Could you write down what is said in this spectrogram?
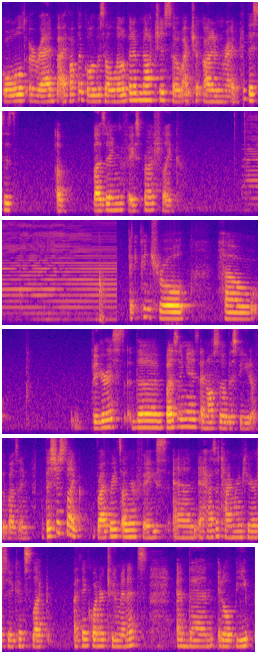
gold or red, but I thought the gold was a little bit obnoxious, so I got it in red. This is a buzzing face brush. Like, I can control how vigorous the buzzing is and also the speed of the buzzing. This just like vibrates on your face and it has a timer in here so you can select I think one or two minutes and then it'll beep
